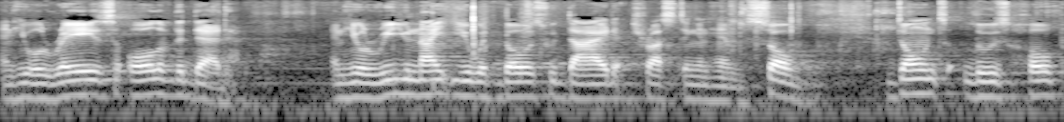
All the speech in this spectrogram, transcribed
And he will raise all of the dead, and he will reunite you with those who died trusting in him. So, don't lose hope.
